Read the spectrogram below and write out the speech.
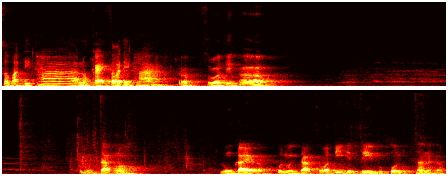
สวัสดีค่ะลุงไก่สวัสดีค่ะ ครับ สวัสดีครับคุณเมืองตากเนาะลุงไก่ครับ คนเมืองตากสวัสดีเอฟซีทุกคนทุกท่านนะครับ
